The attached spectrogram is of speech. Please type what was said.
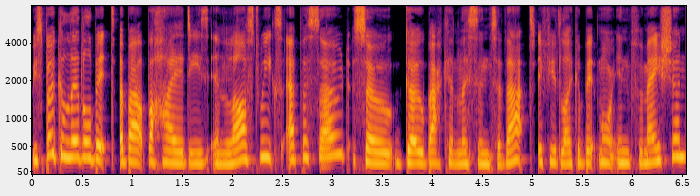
We spoke a little bit about the Hyades in last week's episode, so go back and listen to that if you'd like a bit more information.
